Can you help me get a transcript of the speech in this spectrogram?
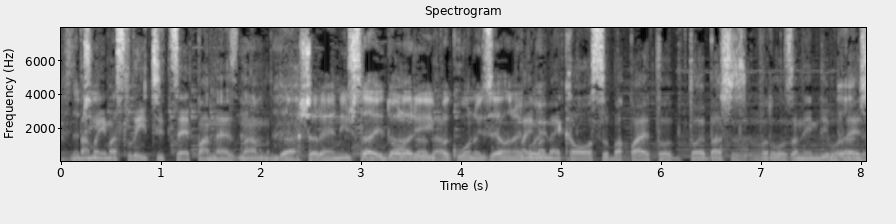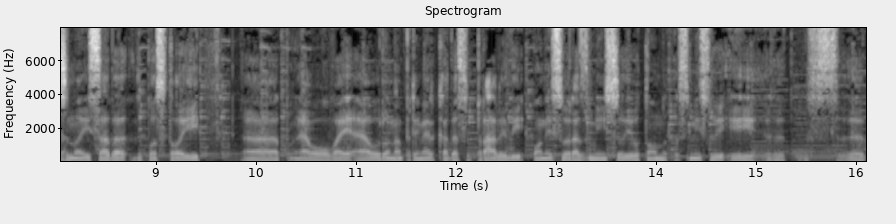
Znači- Tamo ima sličice, pa ne znam, Da, šareništa i Da, dolar je da, da. ipak u onoj zelenoj pa boji. ima neka osoba, pa je to, to je baš vrlo zanimljivo Da, da. rešeno i sada postoji, evo ovaj euro, na primjer, kada su pravili, oni su razmišljali u tom smislu i uh, s- uh,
